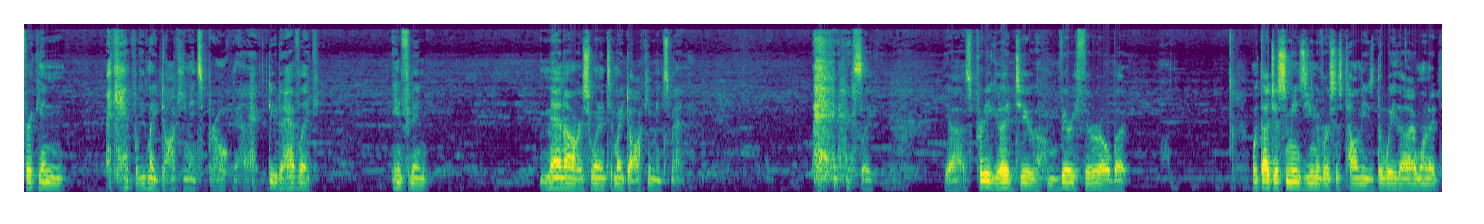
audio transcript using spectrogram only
freaking I can't believe my documents broke, man. Dude, I have like infinite man hours went into my documents, man. it's like, yeah, it's pretty good too. I'm very thorough, but what that just means the universe is telling me is the way that I wanted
